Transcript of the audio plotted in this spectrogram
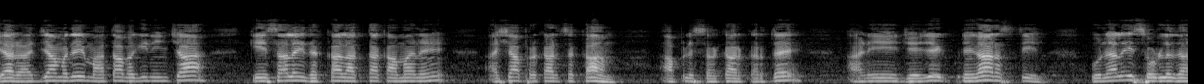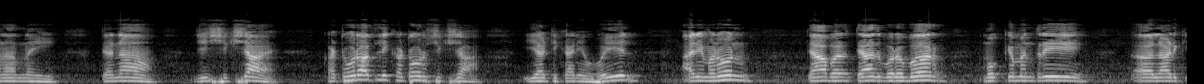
या राज्यामध्ये माता भगिनींच्या केसालाही धक्का लागता कामा नये अशा प्रकारचं काम आपलं सरकार करतंय. आणि जे जे गुन्हेगार असतील कुणालाही सोडलं जाणार नाही. त्यांना जी शिक्षा आहे कठोरातली कठोर शिक्षा या ठिकाणी होईल. आणि म्हणून त्या त्याचबरोबर मुख्यमंत्री लाडकी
